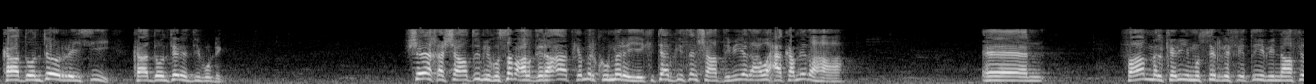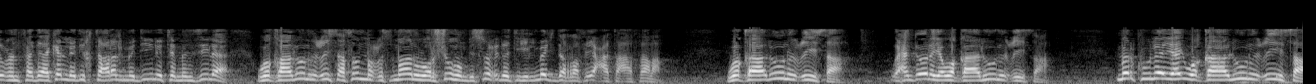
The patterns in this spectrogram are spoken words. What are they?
kaa doonto horraysii kaa doontana dib u dhig sheekha shaadibigu sabca alqiraa'aadka markuu marayey kitaabkiisan shaadibiyada waxaa ka mid ahaa فأما الكريم السر في طيب نافع فذاك الذي اختار المدينة منزلا وقالون عيسى ثم عثمان ورشهم بصحبته المجد الرفيعة أثلا waqaaluunu ciisa. Waxaan doonayaa waqaaluunu ciisa. Markuu leeyahay waqaaluunu ciisa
